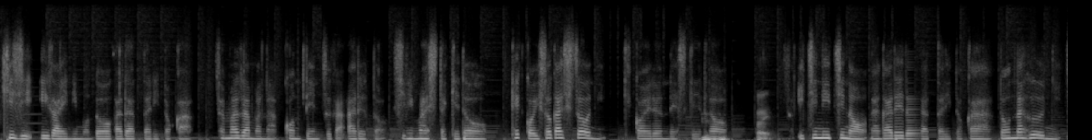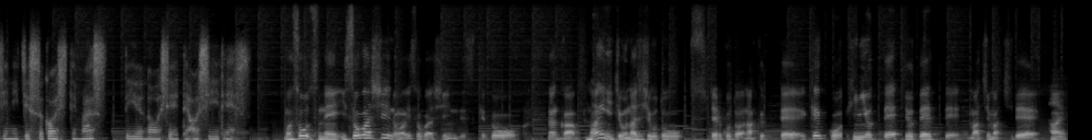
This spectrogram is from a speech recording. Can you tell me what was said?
記事以外にも動画だったりとか、様々なコンテンツがあると知りましたけど、結構忙しそうに聞こえるんですけれど、はい、一日の流れだったりとか、どんな風に一日過ごしてますっていうのを教えてほしいです。まあそうですね忙しいのは忙しいんですけどなんか毎日同じ仕事をしてることはなくって結構日によって予定ってまちまちではい。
